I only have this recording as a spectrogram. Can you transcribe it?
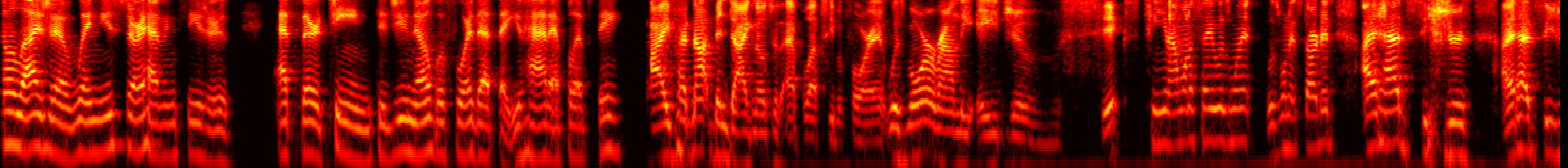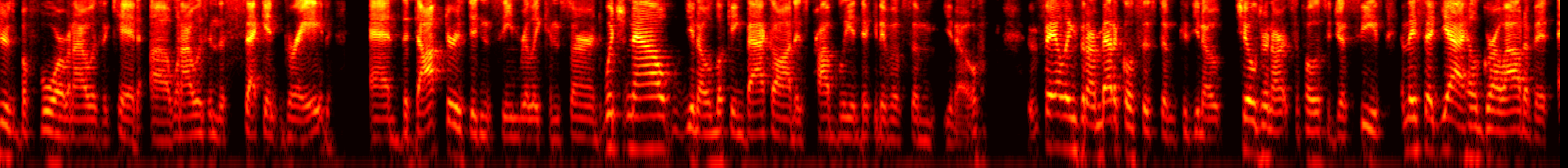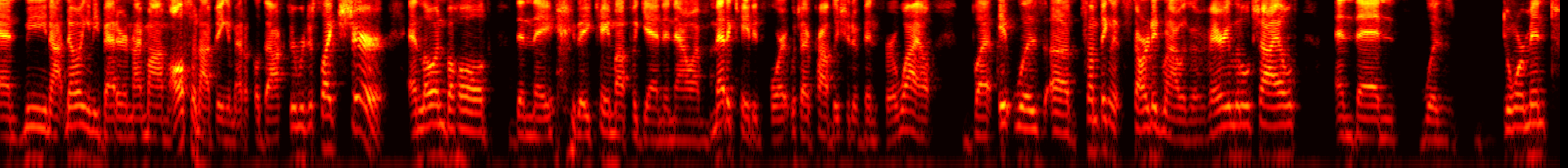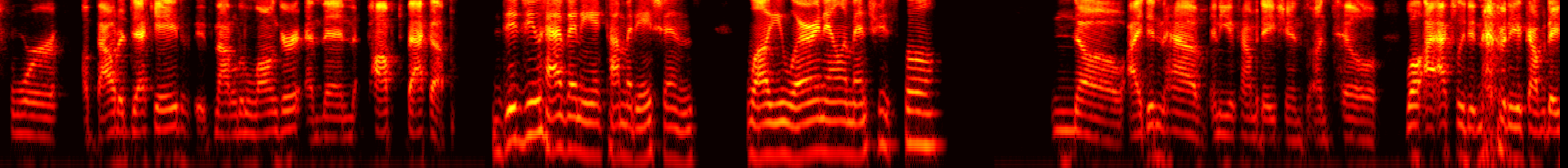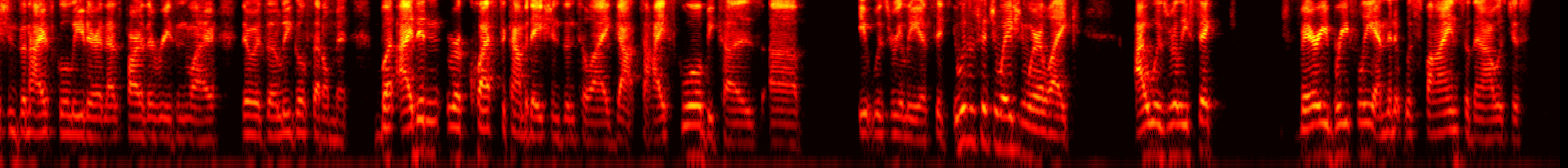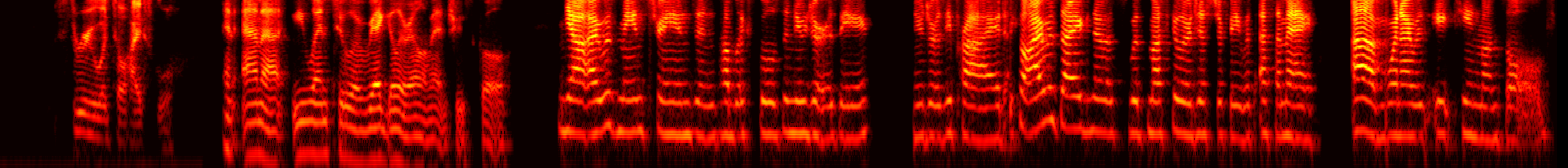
So, Elijah, when you started having seizures at 13, did you know before that that you had epilepsy? I had not been diagnosed with epilepsy before, and it was more around the age of 16. I want to say was when it was when it started. I had had seizures. I had had seizures before when I was a kid. Uh, when I was in the second grade, and the doctors didn't seem really concerned which now you know looking back on is probably indicative of some you know failings in our medical system because you know children aren't supposed to just seize and they said yeah he'll grow out of it and me not knowing any better and my mom also not being a medical doctor were just like sure and lo and behold then they they came up again and now i'm medicated for it which i probably should have been for a while but it was uh, something that started when i was a very little child and then was dormant for about a decade, if not a little longer, and then popped back up. Did you have any accommodations while you were in elementary school? No, I didn't have any accommodations until well, I actually didn't have any accommodations in high school either, and that's part of the reason why there was a legal settlement. But I didn't request accommodations until I got to high school because uh, it was really a it was a situation where like I was really sick very briefly and then it was fine. So then I was just through until high school. And Anna, you went to a regular elementary school. Yeah, I was mainstreamed in public schools in New Jersey, New Jersey Pride. So I was diagnosed with muscular dystrophy with SMA um, when I was 18 months old.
